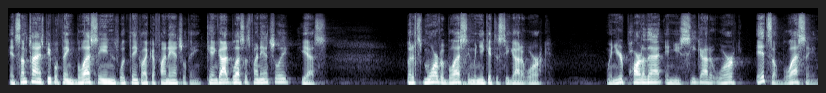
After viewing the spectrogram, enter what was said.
And sometimes people think blessings would think like a financial thing. Can God bless us financially? Yes. But it's more of a blessing when you get to see God at work. When you're part of that and you see God at work, it's a blessing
